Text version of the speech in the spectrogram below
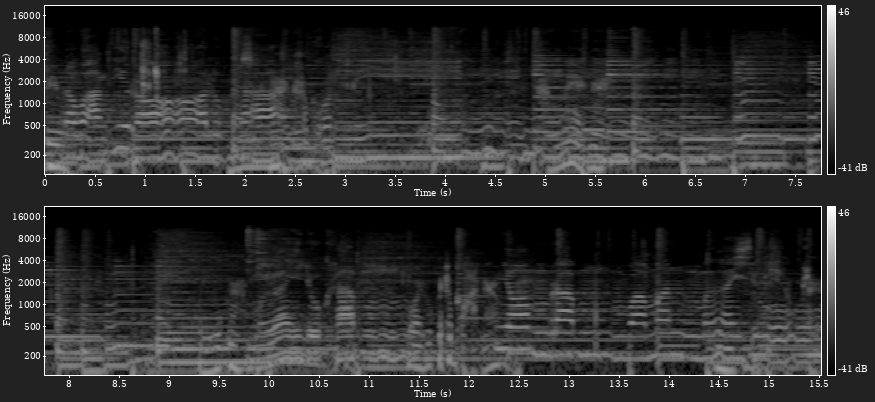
วิวระหว่างที่รอลูกชายคนนี้ มื่อยอยู่ครับรอยพระพุทธบาทนะครับยอมรับว่ามันเมื่อยอสียู่เขียวเพลอ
